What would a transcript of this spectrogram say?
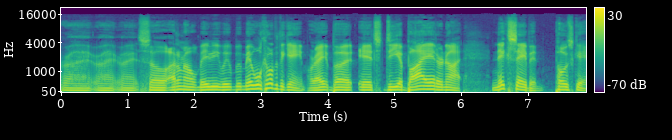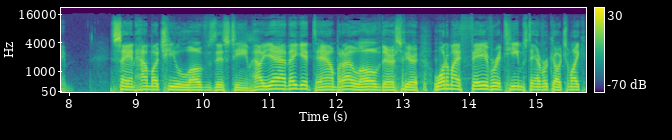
Right, right, right. So I don't know. Maybe we maybe we'll come up with a game, right? But it's do you buy it or not? Nick Saban post game saying how much he loves this team. How yeah they get down, but I love their spirit. One of my favorite teams to ever coach. I'm like.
